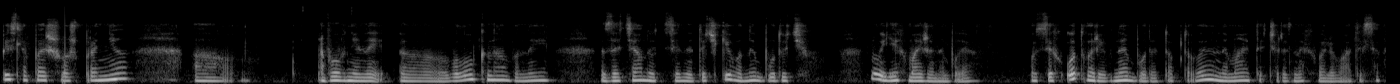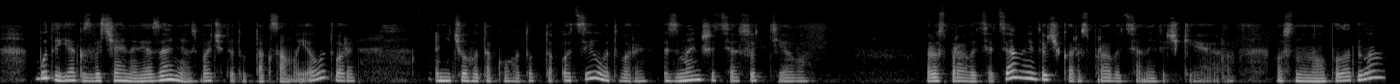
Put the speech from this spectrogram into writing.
Після першого ж прання вовняні е, волокна вони затягнуть ці ниточки, вони будуть, ну, їх майже не буде. Оцих отворів не буде, тобто ви не маєте через них хвилюватися. Буде як звичайне в'язання, ось бачите, тут так само є отвори, нічого такого. Тобто оці отвори зменшаться суттєво. Розправиться ця ниточка, розправиться ниточки основного полотна.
